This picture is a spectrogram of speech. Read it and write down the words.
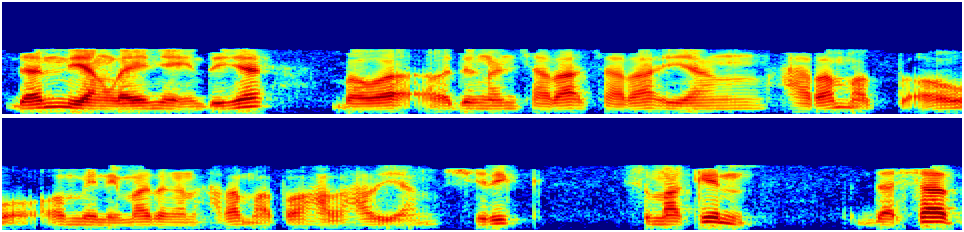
Dan yang lainnya intinya bahwa dengan cara-cara yang haram atau minimal dengan haram atau hal-hal yang syirik semakin dahsyat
